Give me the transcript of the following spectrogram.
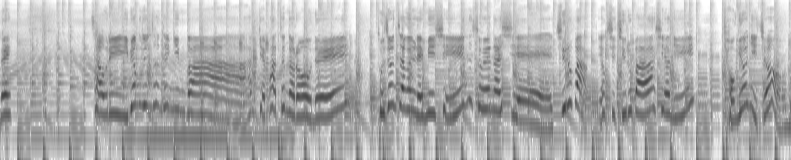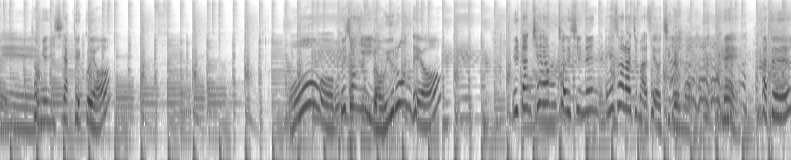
네. 자, 우리 이병준 선생님과 함께 파트너로 오늘 도전장을 내미신 소연아 씨의 지루박 역시 지루박 시연이 경연이죠. 오늘 네. 경연이 시작됐고요. 오, 표정이. 여유로운데요. 일단 최영철 씨는 해설하지 마세요, 지금은. 네. 같은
